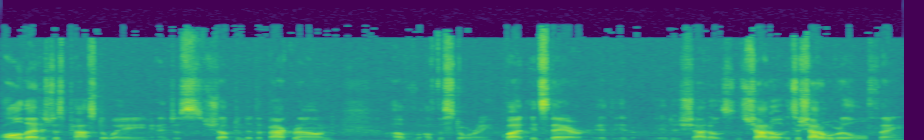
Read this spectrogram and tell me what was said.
all that is just passed away and just shoved into the background of, of the story. But it's there. It, it, it shadows it's shadow it's a shadow over the whole thing.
